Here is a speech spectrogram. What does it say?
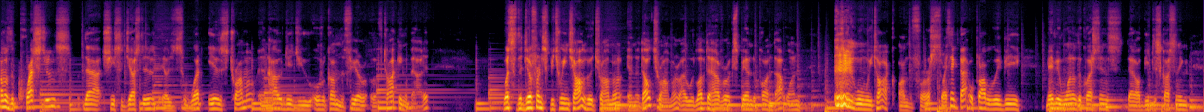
Some of the questions that she suggested is what is trauma and how did you overcome the fear of talking about it? What's the difference between childhood trauma and adult trauma? I would love to have her expand upon that one when we talk on the first. So I think that will probably be maybe one of the questions that I'll be discussing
